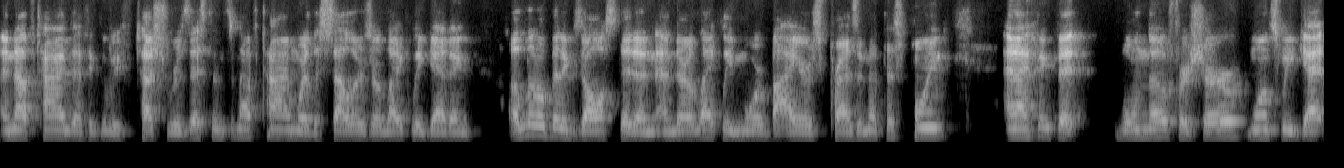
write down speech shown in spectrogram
enough times. I think that we've touched resistance enough time where the sellers are likely getting a little bit exhausted and, and there are likely more buyers present at this point. And I think that we'll know for sure once we get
